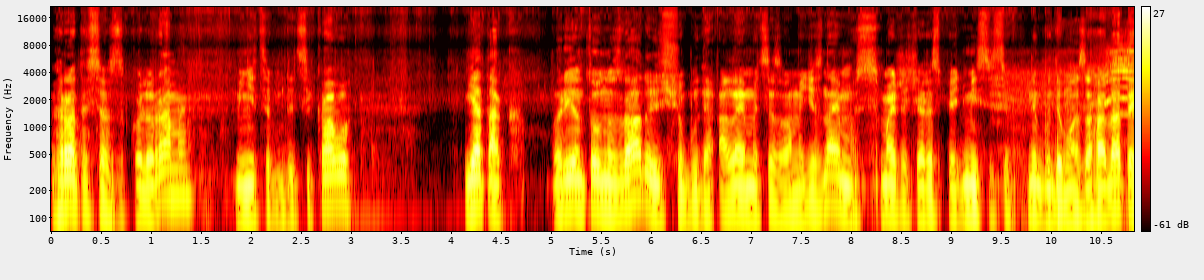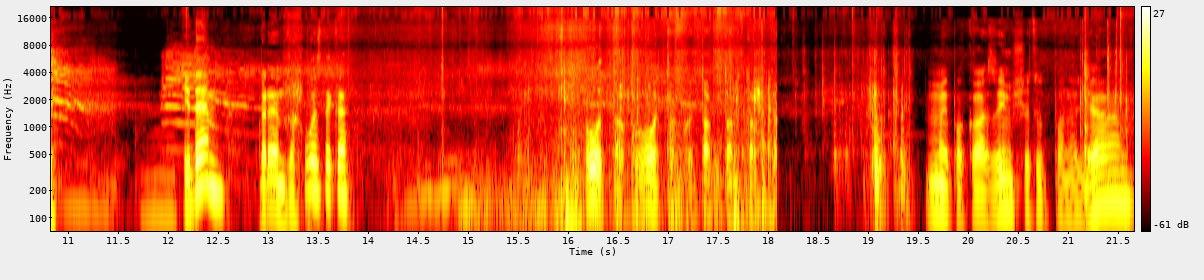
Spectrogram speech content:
гратися з кольорами. Мені це буде цікаво. Я так орієнтовно здогадуюсь, що буде, але ми це з вами дізнаємось майже через 5 місяців. Не будемо загадати. Ідемо, беремо за хвостика. От так, от так, от так, так, так. Ми показуємо, що тут по нулям.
